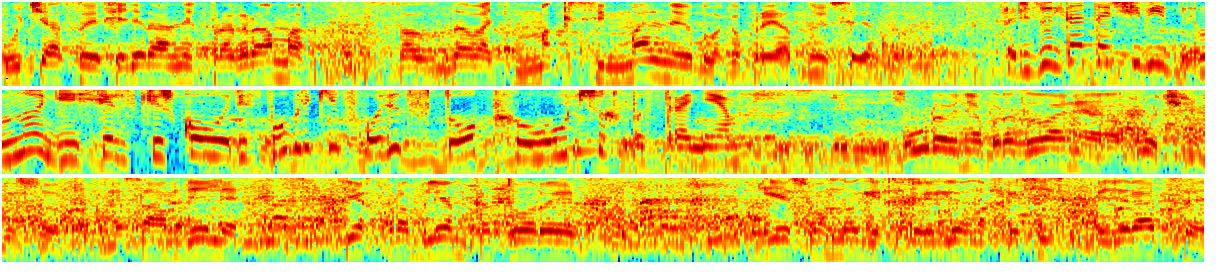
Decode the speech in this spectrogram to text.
участвуя в федеральных программах, создавать максимальную благоприятную среду. Результаты очевидны. Многие сельские школы республики входят в топ лучших по стране. Уровень образования очень высокий. На самом деле, тех проблем, которые есть во многих регионах Российской Федерации,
